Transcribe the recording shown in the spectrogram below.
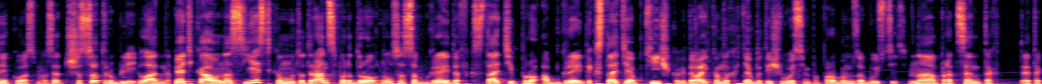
безлюдный космос. Это 600 рублей, ладно. 5к у нас есть, кому-то транспорт дропнулся с апгрейдов. Кстати, про апгрейды. Кстати, о птичках. Давай-ка мы хотя бы 1008 попробуем забустить. На процентах это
